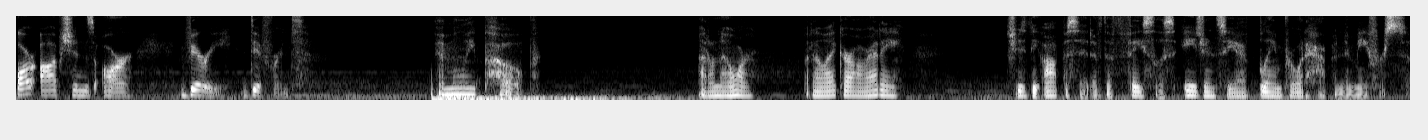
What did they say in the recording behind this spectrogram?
our options are very different. Emily Pope. I don't know her, but I like her already. She's the opposite of the faceless agency I've blamed for what happened to me for so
